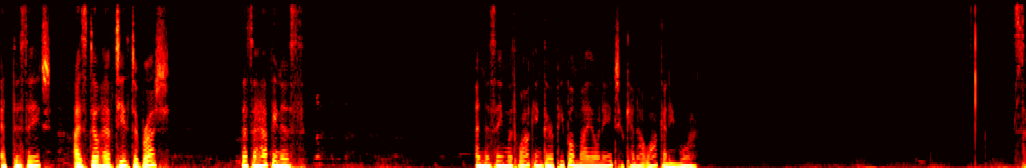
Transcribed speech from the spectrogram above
at this age, I still have teeth to brush. That's a happiness. And the same with walking. There are people my own age who cannot walk anymore. So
